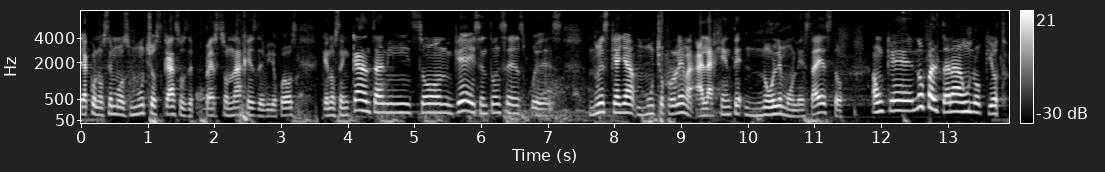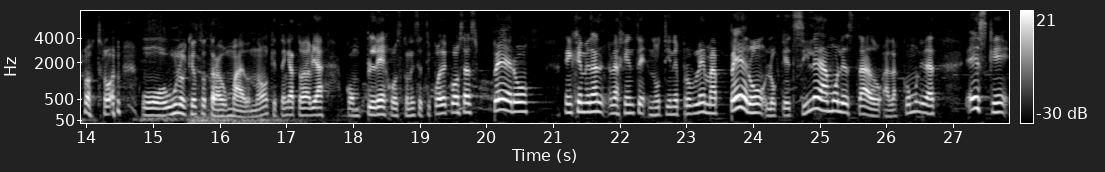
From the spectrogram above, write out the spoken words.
ya conocemos muchos casos de personajes de videojuegos que nos encantan y son gays. Entonces, pues no es que haya mucho problema. A la gente no le molesta esto. Aunque no faltará uno que otro, otro o uno que otro traumado, ¿no? Que tenga todavía complejos con este tipo de cosas. Pero en general la gente no tiene problema, pero lo que sí le ha molestado a la comunidad es que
